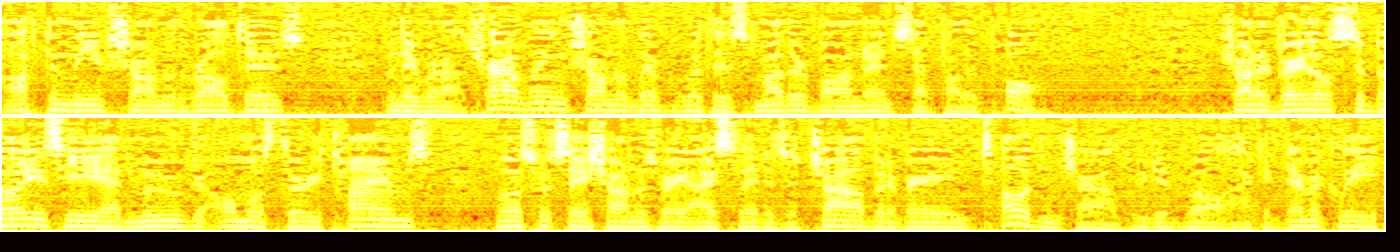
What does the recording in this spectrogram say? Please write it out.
often leave Sean with relatives when they were not traveling. Sean would live with his mother Vonda and stepfather Paul. Sean had very little stability as he had moved almost 30 times. Most would say Sean was very isolated as a child, but a very intelligent child who did well academically.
